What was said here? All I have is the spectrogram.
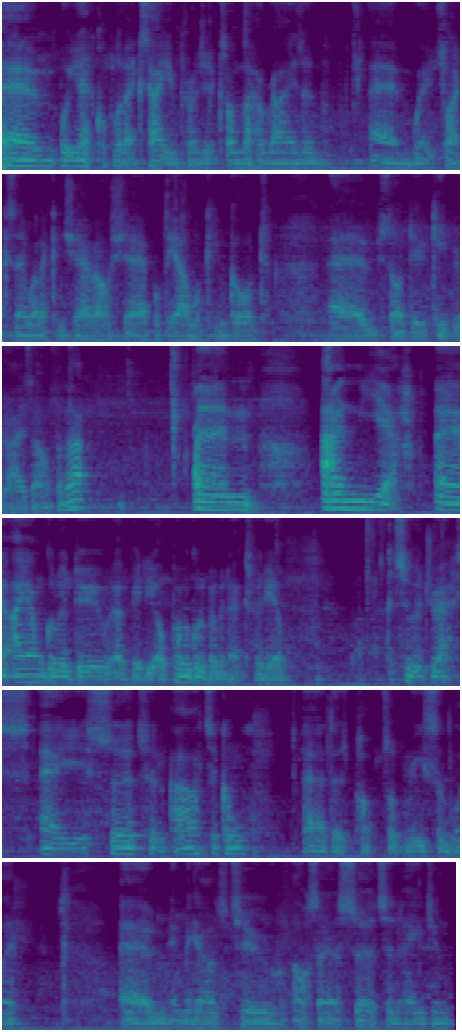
Um, but yeah, a couple of exciting projects on the horizon, um, which, like I say, when I can share, I'll share, but they are looking good. Um, so do keep your eyes out for that. Um, and yeah, uh, I am going to do a video, probably going to be my next video, to address a certain article uh, that's popped up recently um, in regards to, I'll say, a certain agent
